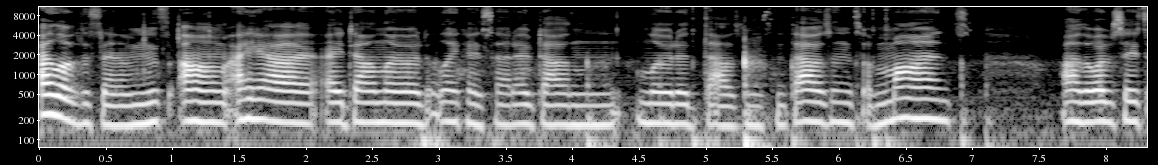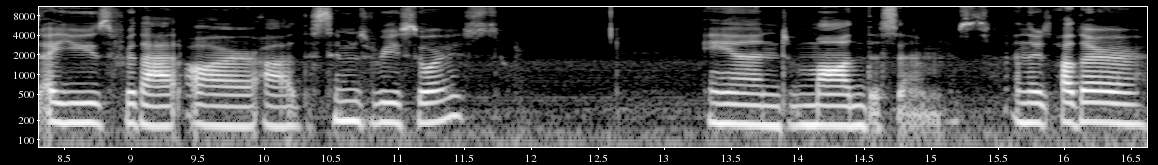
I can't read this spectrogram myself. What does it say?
I love The Sims. Um, I uh, I download, like I said, I've downloaded thousands and thousands of mods. Uh, the websites I use for that are uh, The Sims Resource and Mod The Sims, and there's other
